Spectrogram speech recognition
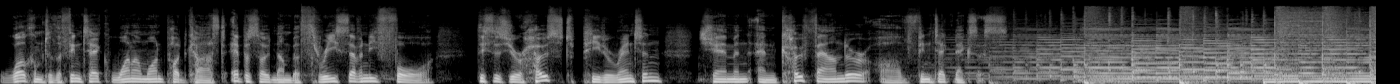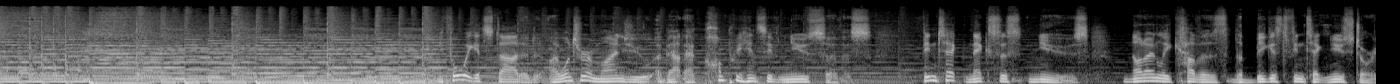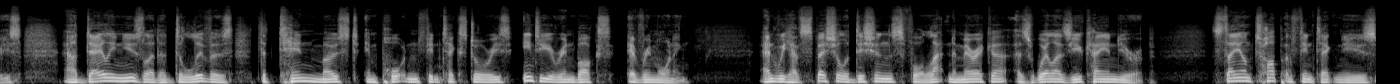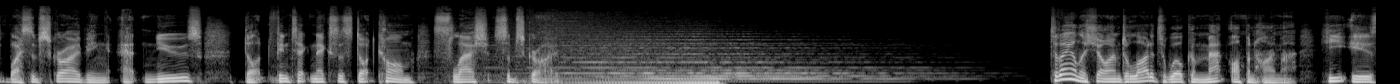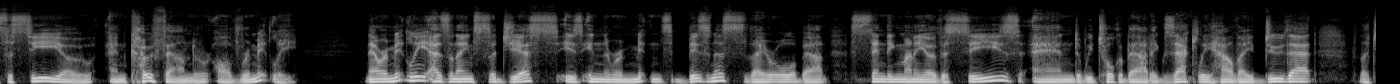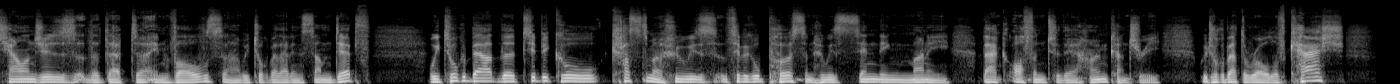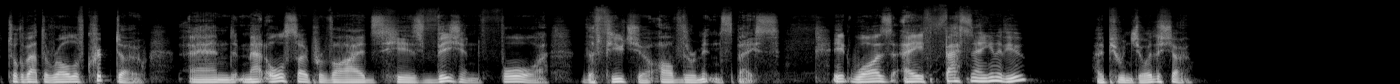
Welcome to the FinTech One on One podcast, episode number 374. This is your host, Peter Renton, chairman and co founder of FinTech Nexus. Before we get started, I want to remind you about our comprehensive news service. FinTech Nexus News not only covers the biggest fintech news stories, our daily newsletter delivers the 10 most important fintech stories into your inbox every morning. And we have special editions for Latin America as well as UK and Europe. Stay on top of fintech news by subscribing at news.fintechnexus.com slash subscribe. Today on the show, I'm delighted to welcome Matt Oppenheimer. He is the CEO and co founder of Remitly. Now, Remitly, as the name suggests, is in the remittance business. They are all about sending money overseas, and we talk about exactly how they do that, the challenges that that uh, involves. Uh, we talk about that in some depth. We talk about the typical customer who is the typical person who is sending money back often to their home country. We talk about the role of cash, talk about the role of crypto. And Matt also provides his vision for the future of the remittance space. It was a fascinating interview. Hope you enjoy the show.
